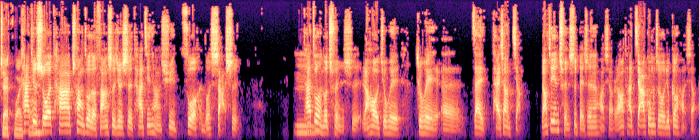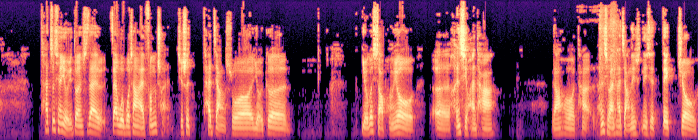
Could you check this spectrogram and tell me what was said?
，Jack White，他就说他创作的方式就是他经常去做很多傻事，嗯他做很多蠢事，然后就会就会呃在台上讲，然后这件蠢事本身很好笑，然后他加工之后就更好笑。他之前有一段是在在微博上还疯传，就是他讲说有一个有个小朋友呃很喜欢他，然后他很喜欢他讲那那些 dick joke，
